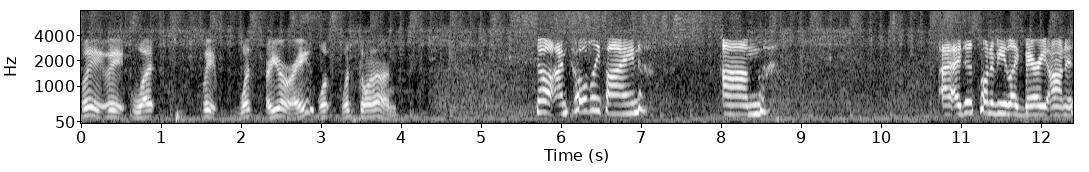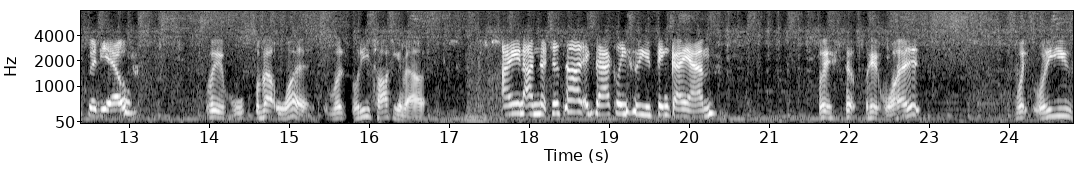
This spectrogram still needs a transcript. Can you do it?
Wait, wait, what? Wait, what? Are you alright? What? What's going on? No, I'm totally fine. Um, I, I just want to be like very honest with you. Wait, w- about what? What? What are you talking about? I mean, I'm not- just not exactly who you think I am. Wait, wait, what? What? What are you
